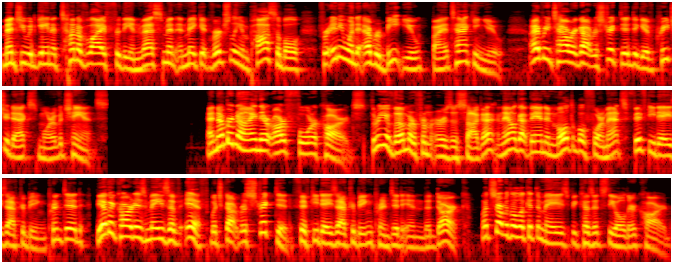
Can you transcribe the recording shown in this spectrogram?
meant you would gain a ton of life for the investment and make it virtually impossible for anyone to ever beat you by attacking you. Ivory Tower got restricted to give creature decks more of a chance. At number 9, there are four cards. Three of them are from Urza's Saga, and they all got banned in multiple formats 50 days after being printed. The other card is Maze of Ith, which got restricted 50 days after being printed in the dark. Let's start with a look at the Maze because it's the older card.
